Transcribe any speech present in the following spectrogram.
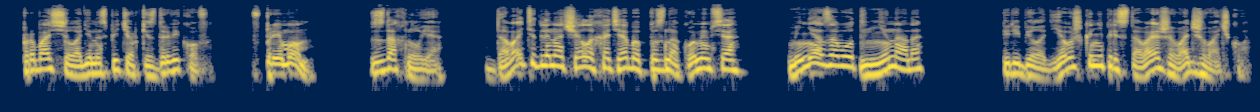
— пробасил один из пятерки здоровяков. «В прямом», — вздохнул я. «Давайте для начала хотя бы познакомимся. Меня зовут «Не надо», перебила девушка, не переставая жевать жвачку.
